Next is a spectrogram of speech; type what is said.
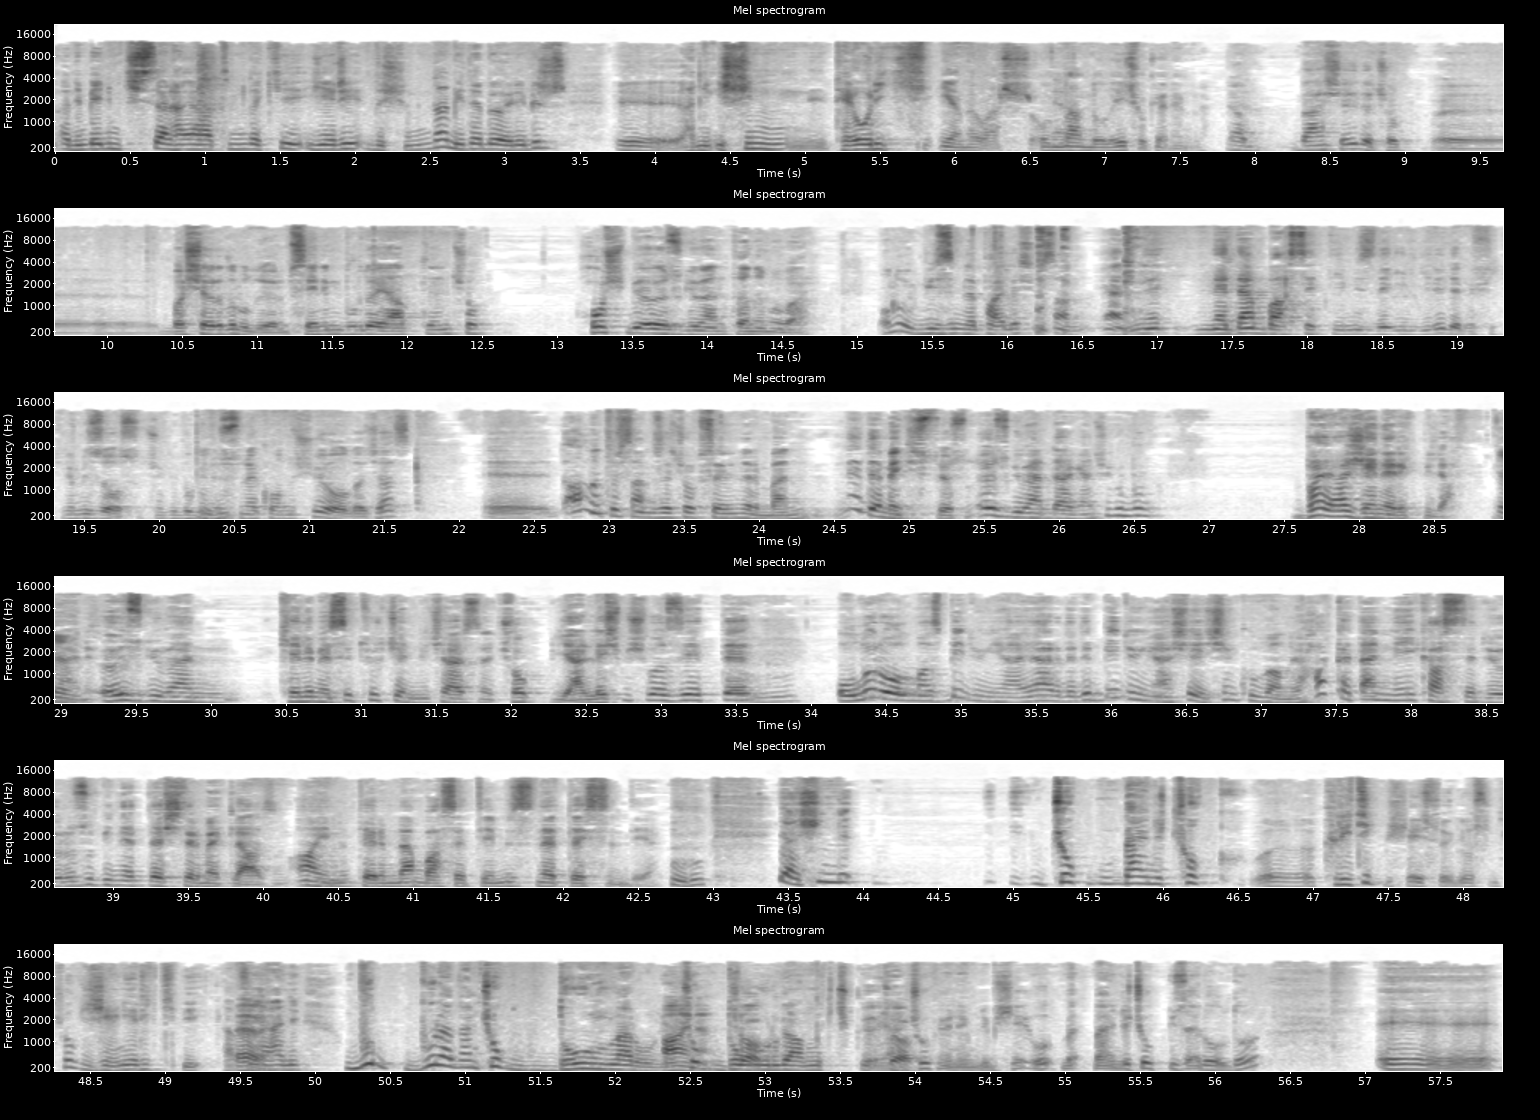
hani benim kişisel hayatımdaki yeri dışında bir de böyle bir e, hani işin teorik yanı var. Ondan dolayı çok önemli. Ya ben şeyi de çok e, başarılı buluyorum. Senin burada yaptığın çok hoş bir özgüven tanımı var. Onu bizimle paylaşırsan yani ne- neden bahsettiğimizle ilgili de bir fikrimiz olsun. Çünkü bugün üstüne konuşuyor olacağız. E, anlatırsan bize çok sevinirim ben. Ne demek istiyorsun özgüven derken? Çünkü bu bayağı jenerik bir laf. Yani özgüven kelimesi Türkçenin içerisine çok yerleşmiş vaziyette. olur olmaz bir dünya yerde de bir dünya şey için kullanılıyor. Hakikaten neyi kastediyoruzu bir netleştirmek lazım. Aynı terimden bahsettiğimiz netleşsin diye. Ya şimdi çok bence çok e, kritik bir şey söylüyorsun. Çok jenerik bir laf. Evet. Yani bu buradan çok doğumlar oluyor. Aynen, çok çok. doğurganlık çıkıyor. Yani çok. Çok. önemli bir şey. O bence çok güzel oldu. Ee,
